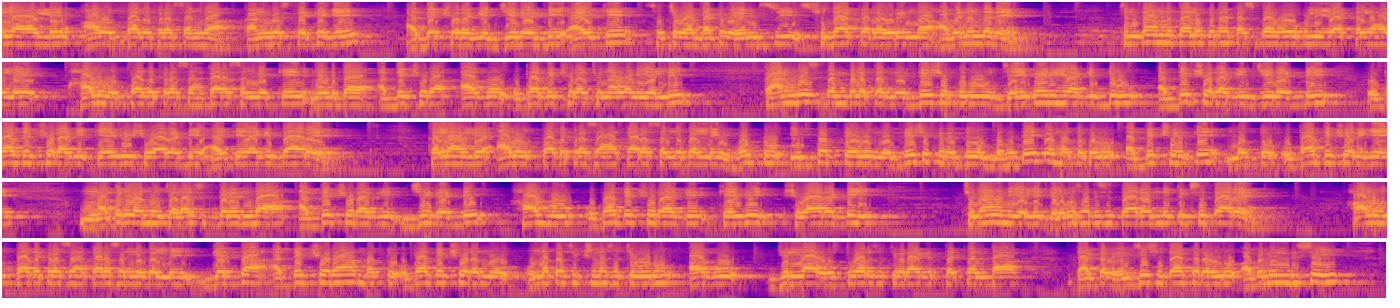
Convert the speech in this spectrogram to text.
ಕಲ್ಲಹಳ್ಳಿ ಹಾಲು ಉತ್ಪಾದಕರ ಸಂಘ ಕಾಂಗ್ರೆಸ್ ತೆಕ್ಕೆಗೆ ಅಧ್ಯಕ್ಷರಾಗಿ ಜಿ ರೆಡ್ಡಿ ಆಯ್ಕೆ, ಸಚಿವ ಡಾಕ್ಟರ್ ಎಂ ಸಿ ಸುಧಾಕರ್ ಅವರಿಂದ ಅಭಿನಂದನೆ. ಚಿಂತಾಮಣಿ ತಾಲೂಕಿನ ಕಸಬಾ ಹೋಬಳಿಯ ಕಲ್ಲಹಳ್ಳಿ ಹಾಲು ಉತ್ಪಾದಕರ ಸಹಕಾರ ಸಂಘಕ್ಕೆ ನಡೆದ ಅಧ್ಯಕ್ಷರ ಹಾಗೂ ಉಪಾಧ್ಯಕ್ಷರ ಚುನಾವಣೆಯಲ್ಲಿ ಕಾಂಗ್ರೆಸ್ ಬೆಂಬಲಿತ ನಿರ್ದೇಶಕರು ಜೈಬೇರಿಯಾಗಿದ್ದು ಅಧ್ಯಕ್ಷರಾಗಿ ಜಿ ರೆಡ್ಡಿ, ಉಪಾಧ್ಯಕ್ಷರಾಗಿ ಕೆವಿ ಶಿವಾರೆಡ್ಡಿ ಆಯ್ಕೆಯಾಗಿದ್ದಾರೆ. ಕಲ್ಲಹಳ್ಳಿ ಹಾಲು ಉತ್ಪಾದಕರ ಸಹಕಾರ ಸಂಘದಲ್ಲಿ ಒಟ್ಟು ಇಪ್ಪತ್ತೇಳು ನಿರ್ದೇಶಕರಿದ್ದು ಬಹುತೇಕ ಮತಗಳು ಅಧ್ಯಕ್ಷರಿಗೆ ಮತ್ತು ಉಪಾಧ್ಯಕ್ಷರಿಗೆ ಮತಗಳನ್ನು ಚಲಾಯಿಸಿದ್ದರಿಂದ ಅಧ್ಯಕ್ಷರಾಗಿ ಜಿ ರೆಡ್ಡಿ ಹಾಗೂ ಉಪಾಧ್ಯಕ್ಷರಾಗಿ ಕೆವಿ ಶಿವಾರೆಡ್ಡಿ ಚುನಾವಣೆಯಲ್ಲಿ ಗೆಲುವು ಸಾಧಿಸಿದ್ದಾರೆ ಎಂದು ತಿಳಿಸಿದ್ದಾರೆ. ಹಾಲು ಉತ್ಪಾದಕರ ಸಹಕಾರ ಸಂಘದಲ್ಲಿ ಗೆದ್ದ ಅಧ್ಯಕ್ಷರ ಮತ್ತು ಉಪಾಧ್ಯಕ್ಷರನ್ನು ಉನ್ನತ ಶಿಕ್ಷಣ ಸಚಿವರು ಹಾಗೂ ಜಿಲ್ಲಾ ಉಸ್ತುವಾರಿ ಸಚಿವರಾಗಿರ್ತಕ್ಕಂಥ ಡಾಕ್ಟರ್ ಎಂ ಸಿ ಸುಧಾಕರ್ ಅವರು ಅಭಿನಂದಿಸಿ,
